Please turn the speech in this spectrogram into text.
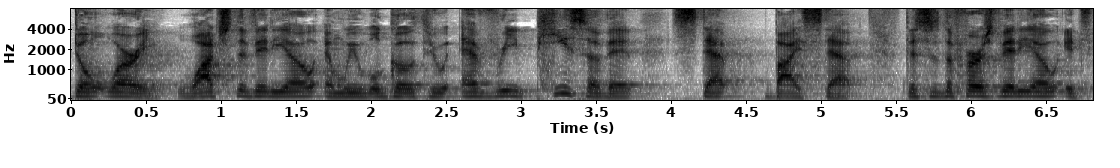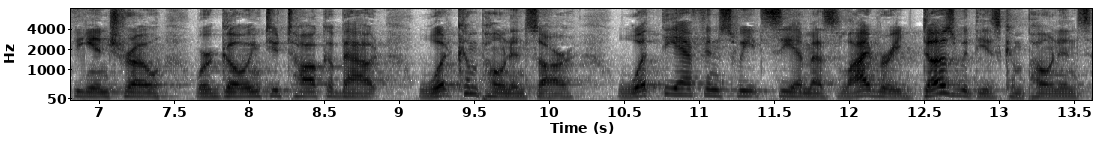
don't worry. Watch the video and we will go through every piece of it step by step. This is the first video, it's the intro. We're going to talk about what components are, what the Effin Suite CMS library does with these components,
